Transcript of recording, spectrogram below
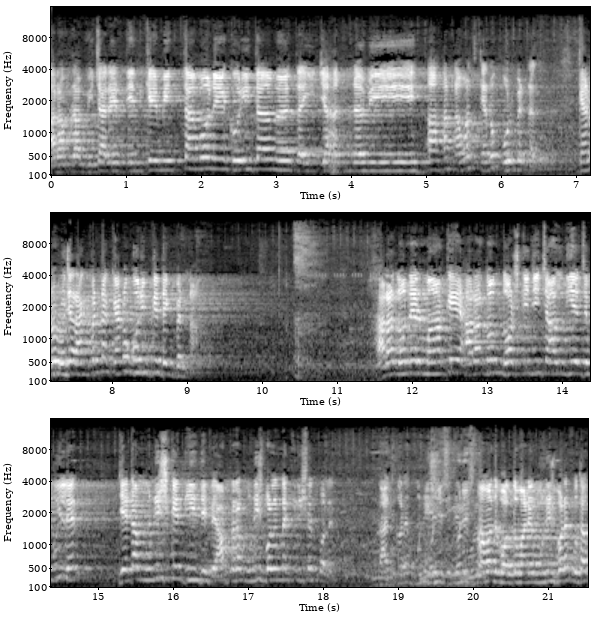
আর আমরা বিচারের দিনকে মিথ্যা মনে করিতাম, তাই জাহান্নামি। আহার নামাজ কেন পড়বেন না কেন রোজা রাখবেন না? কেন গরিবকে দেখবেন না? হারাধনের মাকে হারাধন দশ কেজি চাল দিয়েছে বুঝলেন? যে এটা মুনিশকে দিয়ে দেবে। আপনারা মুনিশ বলেন না কৃষক বলেন? কাজ করে মুনিশ। আমাদের বর্ধমানে মুনিশ বলে কোথাও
